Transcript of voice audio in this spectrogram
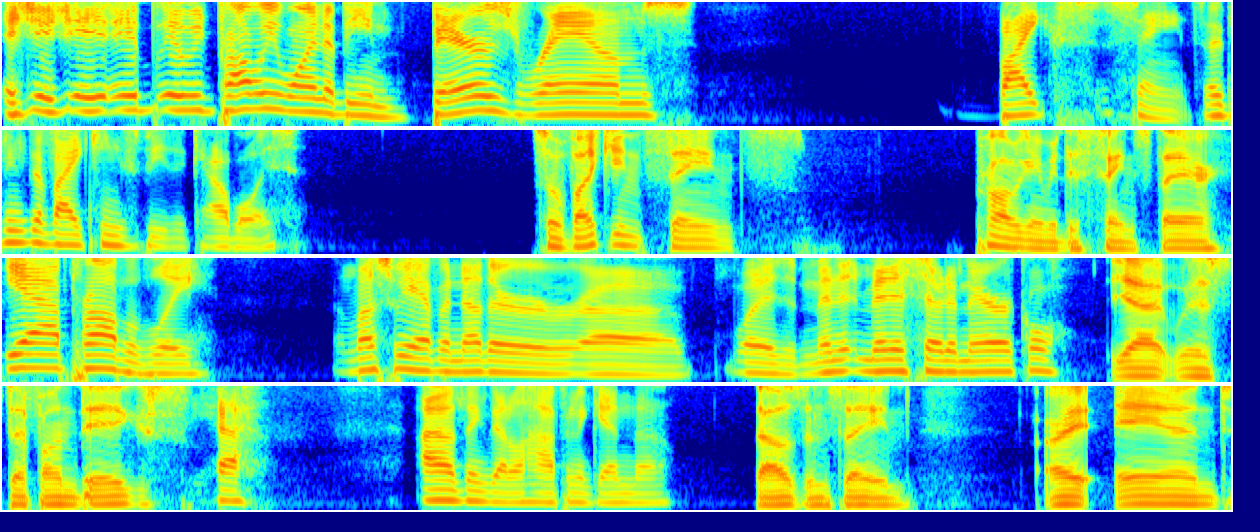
it it, it it would probably wind up being Bears Rams, Vikes Saints. I think the Vikings beat the Cowboys. So Vikings Saints probably gonna be the Saints there. Yeah, probably, unless we have another uh, what is it Min- Minnesota Miracle? Yeah, it was Stefon Diggs. Yeah, I don't think that'll happen again though. That was insane. All right, and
